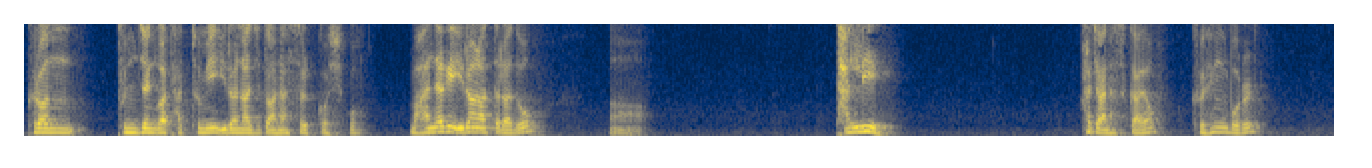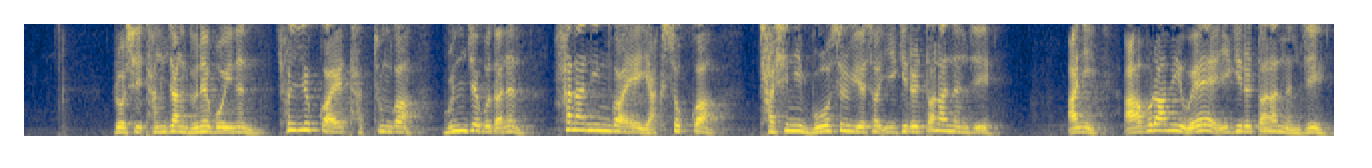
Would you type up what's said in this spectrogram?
그런 분쟁과 다툼이 일어나지도 않았을 것이고 만약에 일어났더라도 어, 달리 하지 않았을까요? 그 행보를 롯이 당장 눈에 보이는 혈육과의 다툼과 문제보다는 하나님과의 약속과 자신이 무엇을 위해서 이 길을 떠났는지 아니 아브라함이 왜 이 길을 떠났는지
